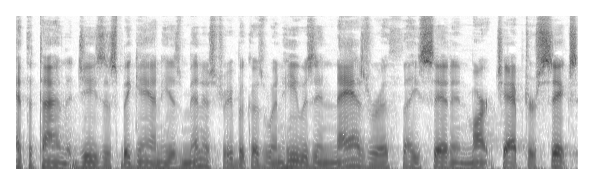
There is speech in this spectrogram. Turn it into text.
at the time that Jesus began his ministry because when he was in Nazareth, they said in Mark chapter 6,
